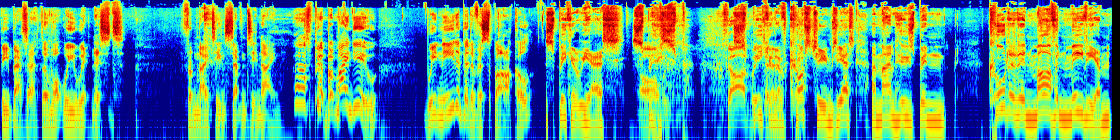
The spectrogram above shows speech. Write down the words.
be better than what we witnessed from 1979. That's. But mind you, we need a bit of a sparkle. Speaking of, yes. Oh, we- God, Speaking of costumes, yes, a man who's been coated in Marvin Medium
